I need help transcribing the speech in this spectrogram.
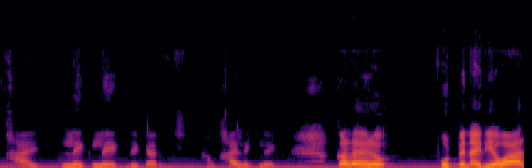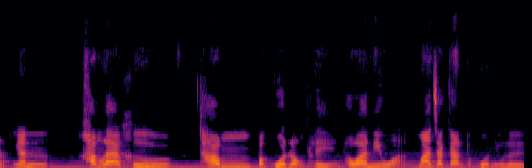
ำค่ายเล็กๆ ด้วยกันทำค่ายเล็ก ๆ ก็เลยผุดเป็นไอเดียว่างั้นครั้งแรกคือทำประกวดร้องเพลง เพราะว่านิวอะมาจากการประกวดนิวเลย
